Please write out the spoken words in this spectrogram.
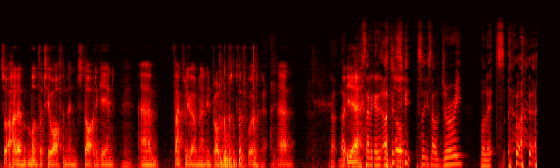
sort of had a month or two off, and then started again. Mm. Um, thankfully, we haven't had any problems. Touch wood. Yeah. Um, no, no, But yeah, selling any, so- so, you sell jewelry, bullets. Yeah.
